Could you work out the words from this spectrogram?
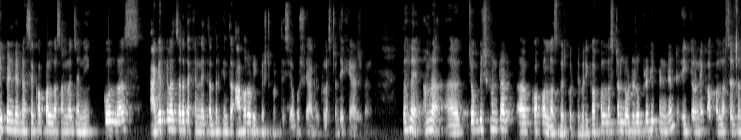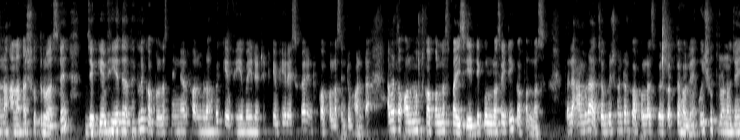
ডিপেন্ডেন্ট আছে কপার লস আমরা জানি কোল লস আগের ক্লাস যারা দেখেন নাই, তাদের কিন্তু আবারও রিকোয়েস্ট করতেছি, অবশ্যই আগের ক্লাসটা দেখে আসবেন। তাহলে আমরা চব্বিশ ঘণ্টার কপার লস বের করতে পারি। কপার লসটা লোডের উপরে ডিপেন্ডেন্ট এই কারণে কপার লসের জন্য আলাদা সূত্র আছে যে কে কেভিএ দেওয়া থাকলে কপার লস নির্ণয়ের ফর্মুলা হবে K KVA by rated K কেভিএর square into copper loss into ঘণ্টা। আমরা তো অলমোস্ট কপার লস পাইছি এটাই কোল লস এটাই কপার লস তাহলে আমরা চব্বিশ ঘণ্টার কপার লস বের করতে হলে ওই সূত্র অনুযায়ী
